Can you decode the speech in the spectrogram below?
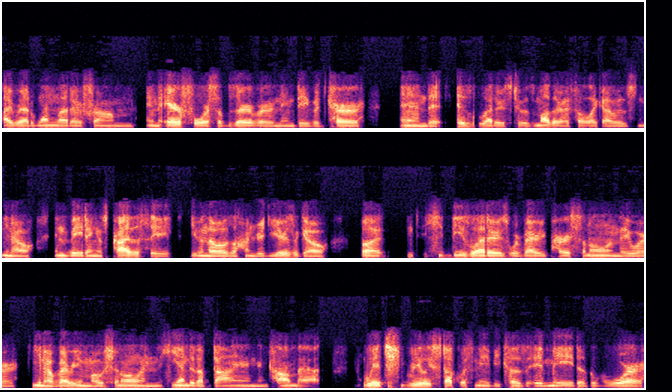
I read one letter from an Air Force observer named David Kerr, and his letters to his mother, I felt like I was, you know, invading his privacy, even though it was a hundred years ago but he, these letters were very personal and they were, you know, very emotional. And he ended up dying in combat, which really stuck with me because it made the war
